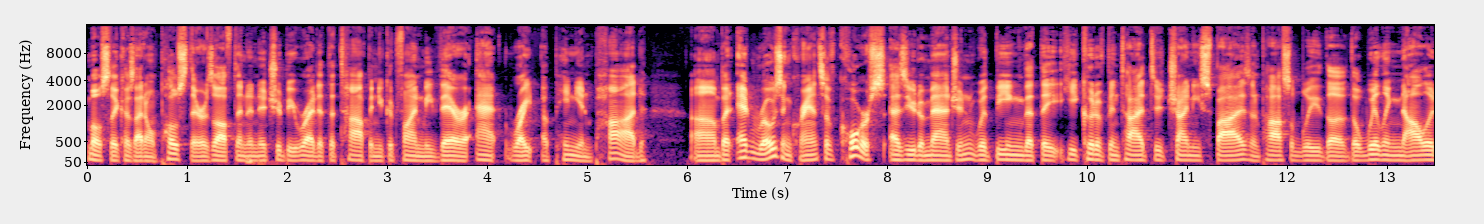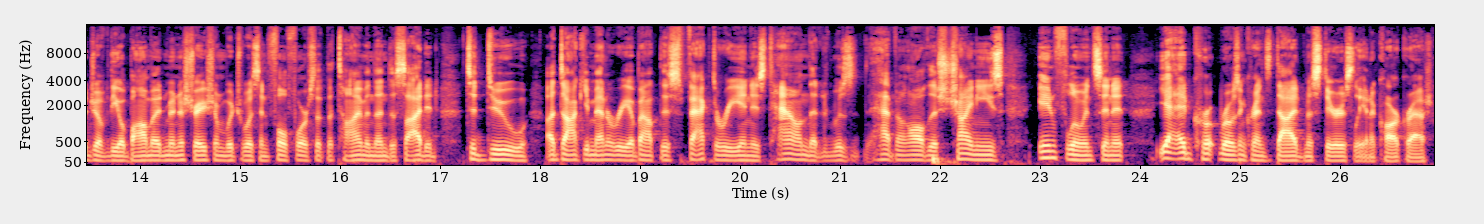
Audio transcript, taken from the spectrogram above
mostly because I don't post there as often, and it should be right at the top, and you could find me there at Right Opinion Pod. Um, but Ed Rosenkrantz, of course, as you'd imagine, with being that they he could have been tied to Chinese spies and possibly the the willing knowledge of the Obama administration, which was in full force at the time, and then decided to do a documentary about this factory in his town that was having all this Chinese influence in it. Yeah, Ed Rosenkrantz died mysteriously in a car crash.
